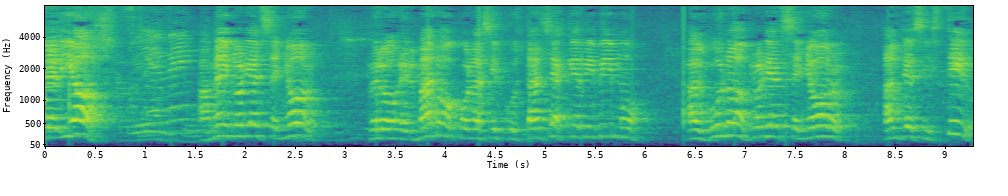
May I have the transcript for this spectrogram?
de Dios. Amén, gloria al Señor. Pero hermano, con las circunstancias que vivimos, algunos, gloria al Señor, han desistido.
